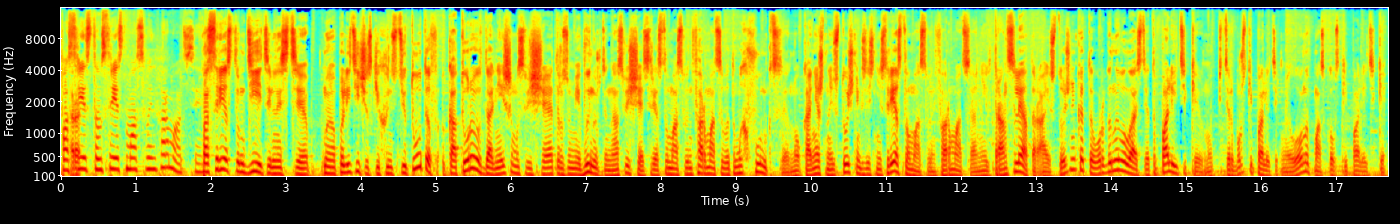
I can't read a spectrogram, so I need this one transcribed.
Посредством средств массовой информации. Посредством деятельности э, политических институтов, которую в дальнейшем освещает, разумеется, вынуждены освещать средства массовой информации. В этом их функция. Но, конечно, источник здесь не средства массовой информации, а не транслятор, а источник это органы власти, это политики. Ну, петербургский политик Милонов, московские политики,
